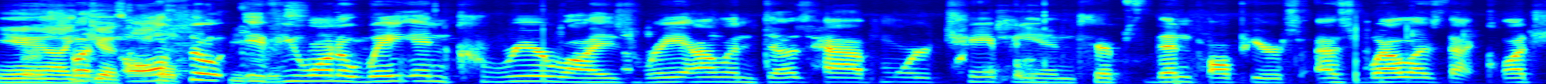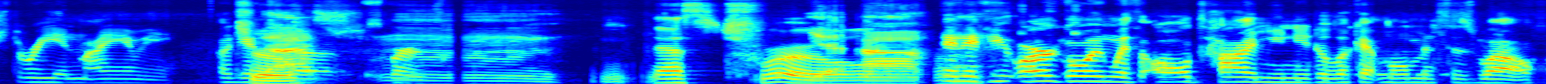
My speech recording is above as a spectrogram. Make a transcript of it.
yeah, I But guess. Also, Pierce. if you want to weigh in career wise, Ray Allen does have more championships than Paul Pierce, as well as that clutch three in Miami against True. the That's, Spurs. mm, That's true. Yeah. And if you are going with all time, you need to look at moments as well.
